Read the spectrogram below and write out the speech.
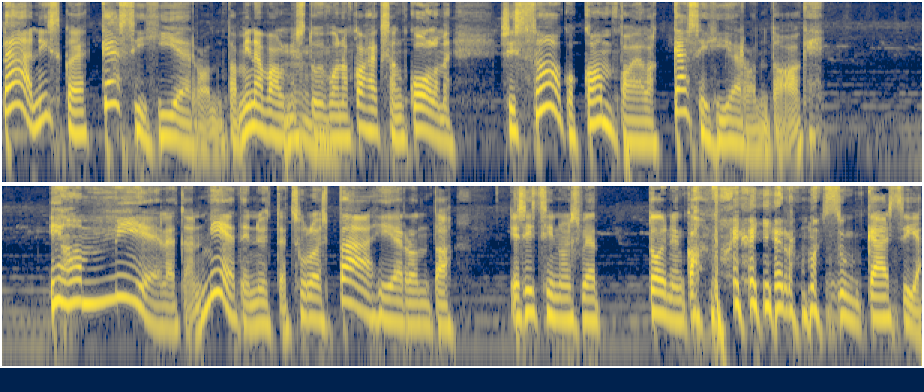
pää, niska ja käsihieronta. Minä valmistuin mm. vuonna 83. Siis saako kampailla käsihierontaakin? Ihan mieletön. Mietin nyt, että sulla olisi päähieronta ja sitten siinä olisi vielä toinen kampaaja hieromassa sun käsiä.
